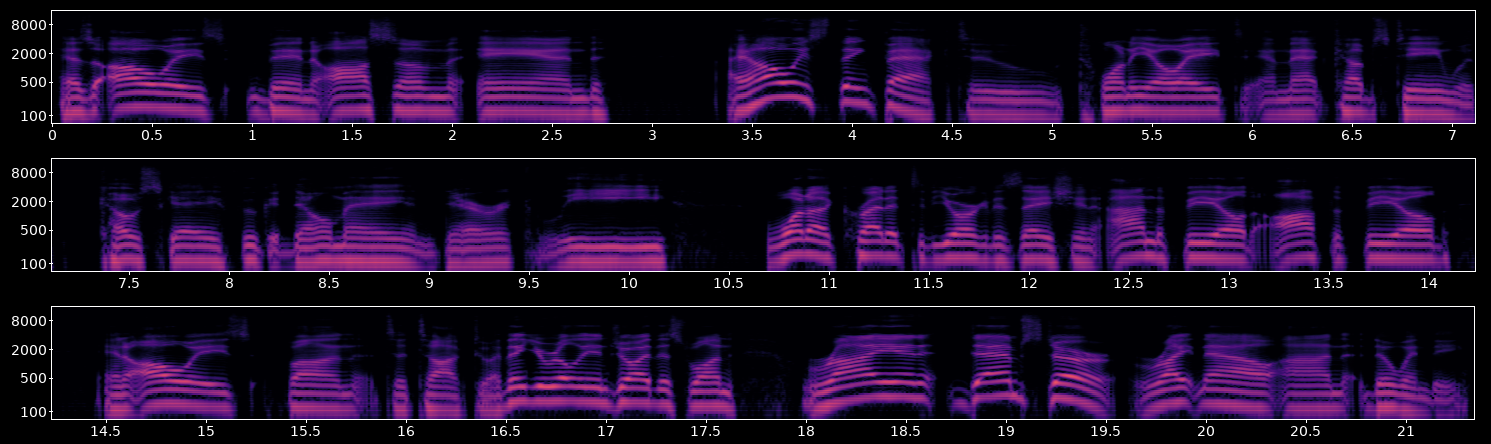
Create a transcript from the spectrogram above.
has always been awesome. And I always think back to 2008 and that Cubs team with Kosuke Fukudome and Derrek Lee. What a credit to the organization on the field, off the field, and always fun to talk to. I think you really enjoyed this one. Ryan Dempster right now on The Windy.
